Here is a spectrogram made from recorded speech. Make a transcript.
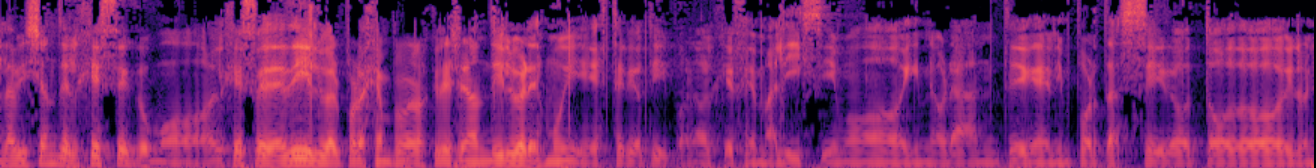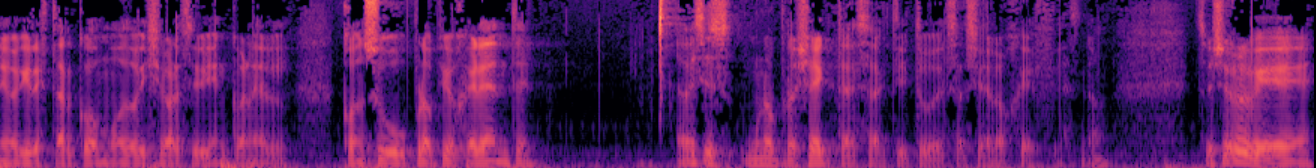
la visión del jefe como el jefe de Dilber, por ejemplo, los que leyeron Dilber es muy estereotipo, ¿no? El jefe malísimo, ignorante, que le importa cero todo y lo único que quiere es estar cómodo y llevarse bien con el con su propio gerente. A veces uno proyecta esas actitudes hacia los jefes, ¿no? Entonces yo creo que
